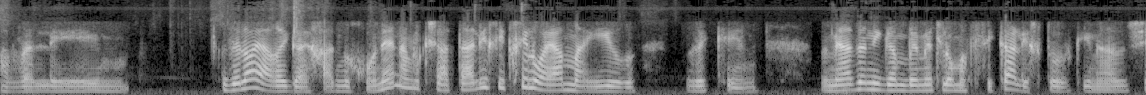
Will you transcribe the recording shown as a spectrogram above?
אבל אה, זה לא היה רגע אחד מכונן, אבל כשהתהליך התחיל הוא היה מהיר, זה כן. ומאז אני גם באמת לא מפסיקה לכתוב, כי מאז ש...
